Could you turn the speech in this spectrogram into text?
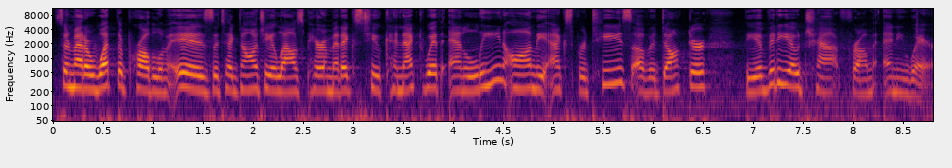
So no matter what the problem is, the technology allows paramedics to connect with and lean on the expertise of a doctor via video chat from anywhere.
